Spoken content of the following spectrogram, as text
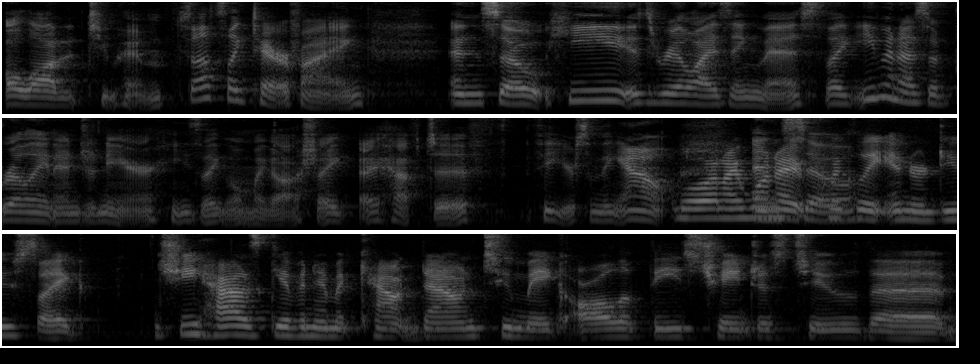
allotted to him. So that's like terrifying. And so he is realizing this, like even as a brilliant engineer, he's like, oh my gosh, I, I have to f- figure something out. Well, and I want to so, quickly introduce like she has given him a countdown to make all of these changes to the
